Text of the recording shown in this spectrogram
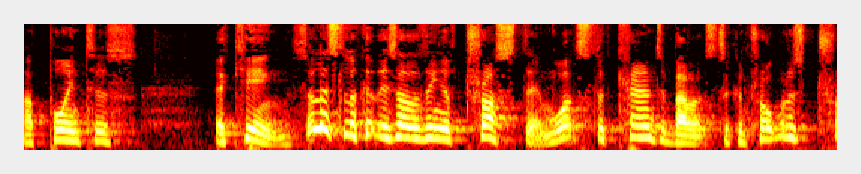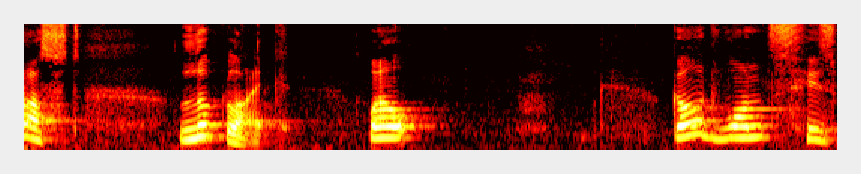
Appoint us a king. So let's look at this other thing of trust then. What's the counterbalance to control? What does trust look like? Well, God wants his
